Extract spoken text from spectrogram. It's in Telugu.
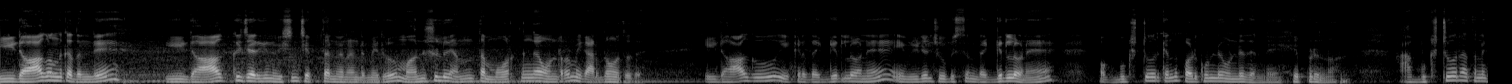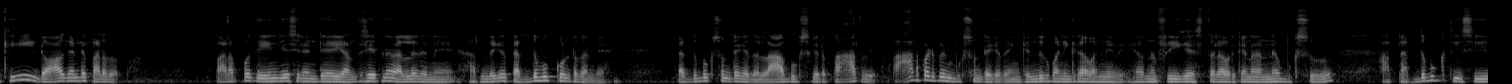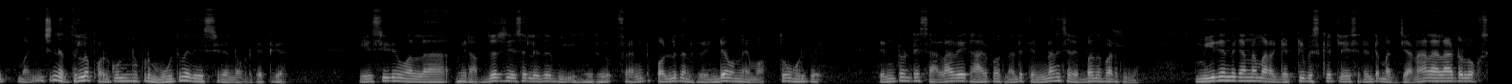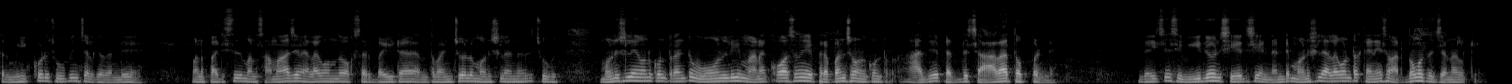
ఈ డాగ్ ఉంది కదండి. ఈ డాగ్కి జరిగిన విషయం చెప్తాను వినండి మీరు. మనుషులు ఎంత మూర్ఖంగా ఉంటారో మీకు అర్థమవుతుంది. ఈ డాగు ఇక్కడ దగ్గరలోనే ఈ వీడియోలు చూపిస్తున్న దగ్గరలోనే ఒక బుక్ స్టోర్ కింద పడుకుండే ఉండేదండి ఎప్పుడునో. ఆ బుక్ స్టోర్ అతనికి డాగ్ అంటే పడదు. పడకపోతే ఏం చేశాడంటే ఎంతసేపునే వెళ్ళలేదని అతని దగ్గర పెద్ద బుక్ ఉంటుందండి. పెద్ద బుక్స్ ఉంటాయి కదా లా బుక్స్ గట్రా పాతవి. పాత పడిపోయిన బుక్స్ ఉంటాయి కదా ఇంకెందుకు పనికిరావు అన్నీ ఎవరైనా ఫ్రీగా ఇస్తారు ఎవరికైనా అన్న బుక్స్. ఆ పెద్ద బుక్ తీసి మంచి నిద్రలో పడుకుంటున్నప్పుడు మూతి మీద వేసాడండి ఒకటి గట్టిగా. వేసేయడం వల్ల మీరు అబ్జర్వ్ చేశారు లేదో మీరు ఫ్రంట్ పళ్ళు దానికి రెండే ఉన్నాయి మొత్తం ఊడిపోయి తింటుంటే సలావే కారిపోతుంది అంటే తినడానికి చాలా ఇబ్బంది పడుతుంది. మీరెందుకన్నా మరి గట్టి బిస్కెట్లు వేసారంటే మరి జనాలు ఎలాంటి ఒకసారి మీకు కూడా చూపించాలి కదండి. మన పరిస్థితి మన సమాజం ఎలా ఉందో ఒకసారి బయట ఎంత మంచోళ్ళు మనుషులు అనేది చూపి మనుషులు ఏమనుకుంటారు అంటే ఓన్లీ మన కోసమే ఈ ప్రపంచం అనుకుంటారు. అదే పెద్ద చాలా తప్పండి. దయచేసి వీడియోని షేర్ చేయండి. అంటే మనుషులు ఎలా ఉంటారో కనీసం అర్థమవుతుంది జనాలకి.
